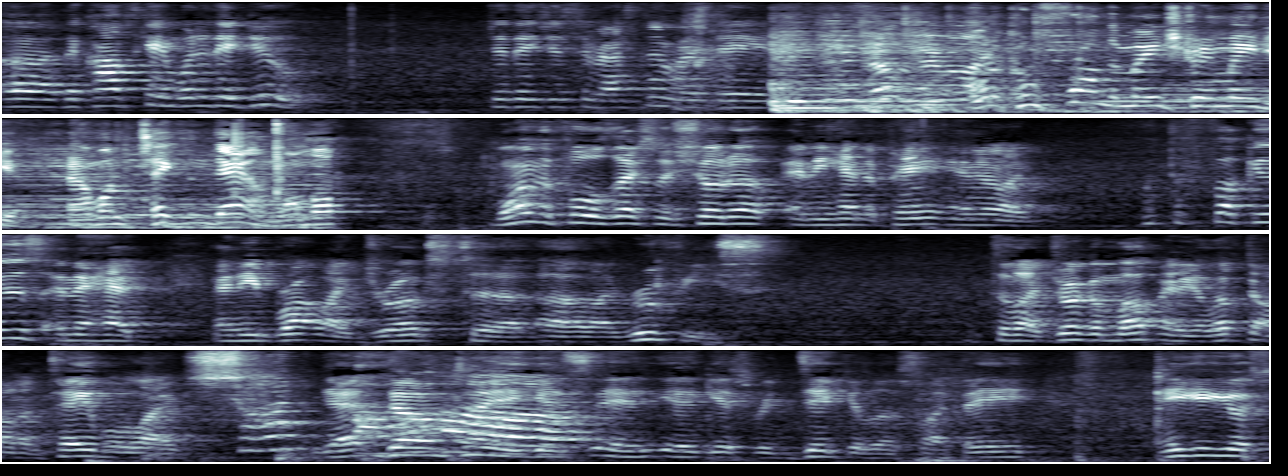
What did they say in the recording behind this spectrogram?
uh, the cops came. What did they do? Did they just arrest them, or they? I want to confront the mainstream media, and I want to take them down one by One of the fools actually showed up and he had the paint, and they're like, "What the fuck is?" this?" And they had, and he brought like drugs to uh, like roofies to like drug them up, and he left it on the table. Like, shut yeah, no, I'm telling you, it gets it, it gets ridiculous. Like they, and he goes,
